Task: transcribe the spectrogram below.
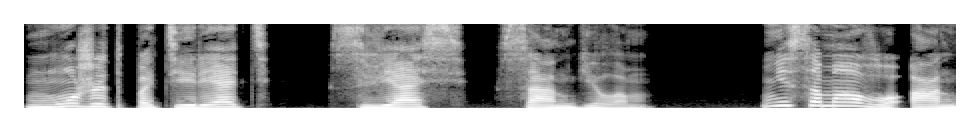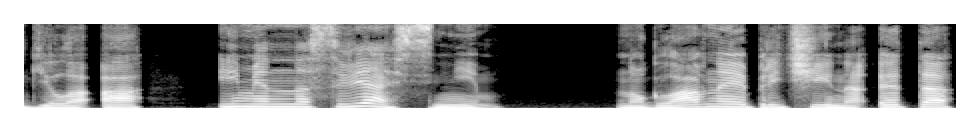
может потерять связь с ангелом. Не самого ангела, а именно связь с ним. Но главная причина — это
